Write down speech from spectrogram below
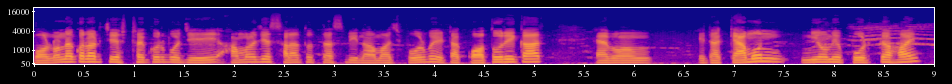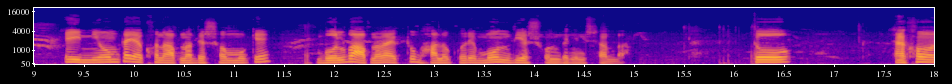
বর্ণনা করার চেষ্টা করব যে, আমরা যে সালাতুত তাসবি নামাজ পড়ব, এটা কত রেকাত এবং এটা কেমন নিয়মে পড়তে হয়, এই নিয়মটাই এখন আপনাদের সম্মুখে বলব। আপনারা একটু ভালো করে মন দিয়ে শুনবেন ইনশাল্লাহ তো এখন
